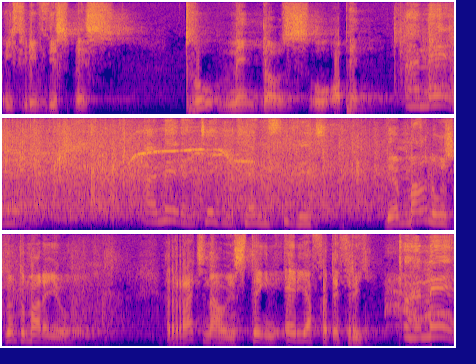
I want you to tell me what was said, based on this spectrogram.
If you leave this place, two main doors will open. Amen. Amen. I take it. I receive it. The man who is going to marry you, right now, is staying in area 43. Amen.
